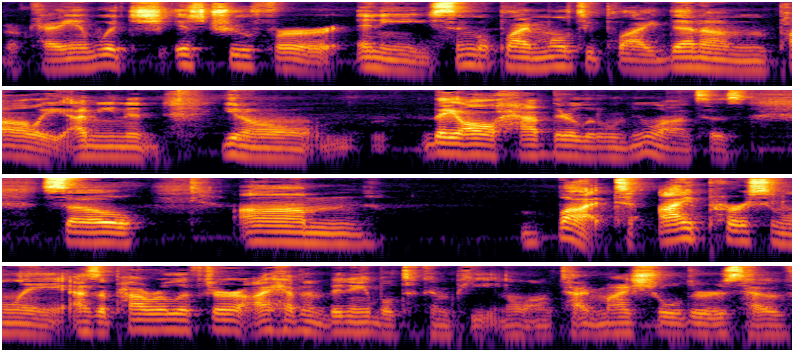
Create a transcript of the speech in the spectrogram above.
it okay and which is true for any single ply multiply denim poly i mean it you know they all have their little nuances so um but I personally, as a power lifter, I haven't been able to compete in a long time. My shoulders have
